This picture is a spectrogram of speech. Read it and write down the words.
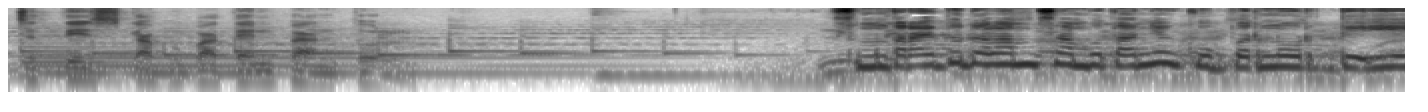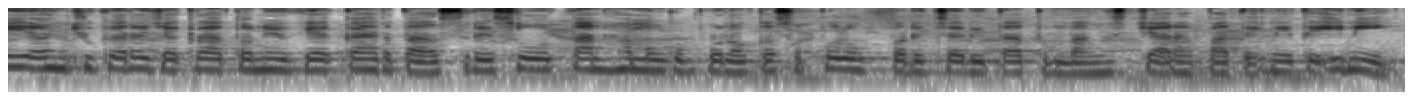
Jetis, Kabupaten Bantul. Sementara itu dalam sambutannya Gubernur DIY yang juga Raja Keraton Yogyakarta Sri Sultan Hamengkubuwono ke-10 bercerita tentang sejarah batik niti ini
